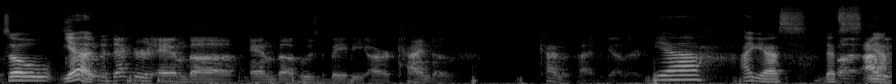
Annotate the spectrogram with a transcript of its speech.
So yeah, So the Deckard and the and the Who's the Baby are kind of kind of tied together. yeah, I guess But that's I yeah. would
